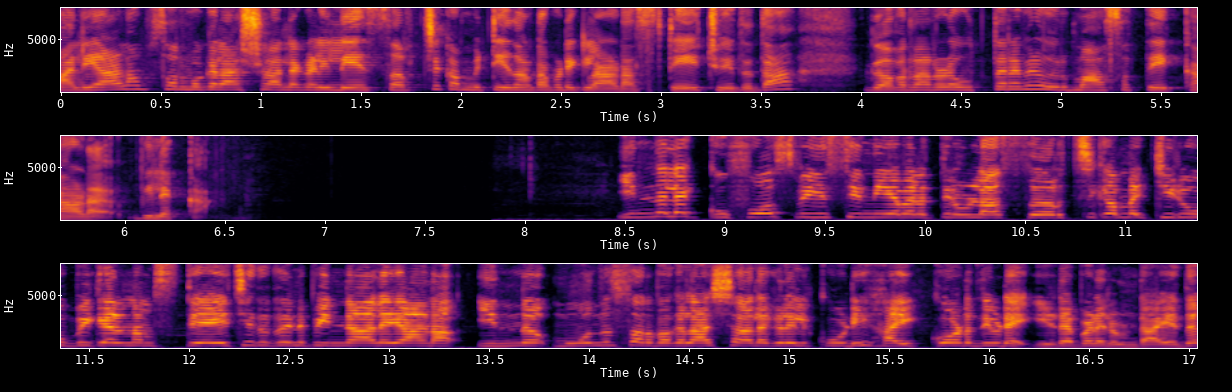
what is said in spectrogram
മലയാളം സർവകലാശാലകളിലെ സെർച്ച് കമ്മിറ്റി നടപടികളാണ് സ്റ്റേ ചെയ്തത്. ഗവർണറുടെ ഉത്തരവിൽ ഒരു മാസത്തേക്കാണ് വിലക്ക്. ഇന്നലെ കുഫോസ് വി സി നിയമനത്തിനുള്ള സെർച്ച് കമ്മിറ്റി രൂപീകരണം സ്റ്റേ ചെയ്തതിന് പിന്നാലെയാണ് ഇന്ന് മൂന്ന് സർവകലാശാലകളിൽ കൂടി ഹൈക്കോടതിയുടെ ഇടപെടലുണ്ടായത്.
